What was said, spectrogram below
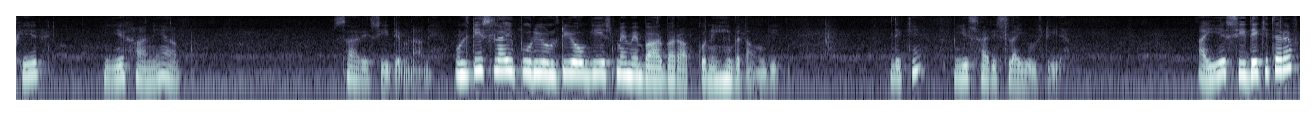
फिर ये खाने आप सारे सीधे बना दें उल्टी सिलाई पूरी उल्टी होगी, इसमें मैं बार बार आपको नहीं बताऊँगी। देखें, ये सारी सिलाई उल्टी है। आइए सीधे की तरफ़,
